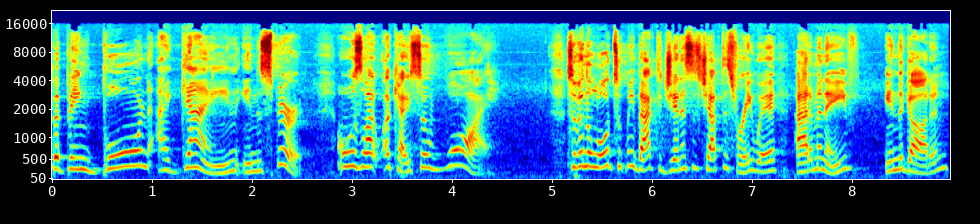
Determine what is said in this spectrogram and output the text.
but being born again in the Spirit. I was like, okay, so why? So then the Lord took me back to Genesis chapter 3, where Adam and Eve in the garden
